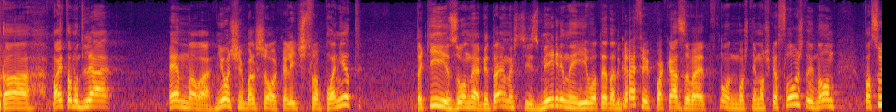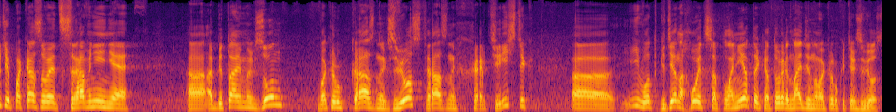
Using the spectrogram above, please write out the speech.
А, Поэтому для n не очень большого количества планет такие зоны обитаемости измерены. И вот этот график показывает, ну он может немножко сложный, но он по сути показывает сравнение а, обитаемых зон вокруг разных звезд, разных характеристик. а, и вот где находятся планеты, которые найдены вокруг этих звезд.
